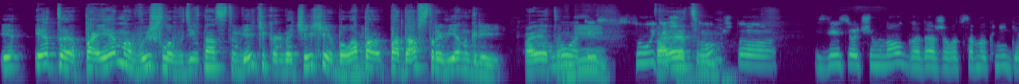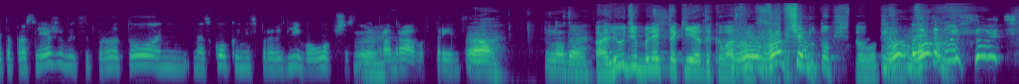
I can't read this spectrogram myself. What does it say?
э- эта поэма вышла в 19 веке, когда Чехия была по- под Австро-Венгрией. Поэтому... Вот, и суть еще в Поэтому. том, что здесь очень много, даже вот в самой книге это прослеживается, про то, насколько несправедливо общество Да. и про нравы, в принципе. А, ну да. А люди, блядь, такие адекватные. В- все. в общем- тут общество вообще? в- В этом и суть.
